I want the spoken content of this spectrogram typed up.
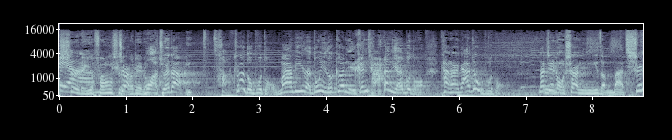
适的一个方式就是和这种。我觉得，操，这都不懂，妈逼的东西都搁你跟前了，你还不懂，他那家就不懂。那这种事儿你你怎么办？其实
